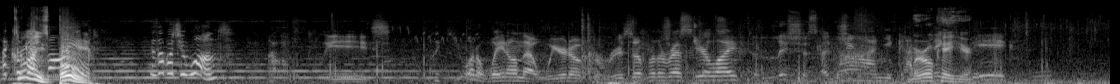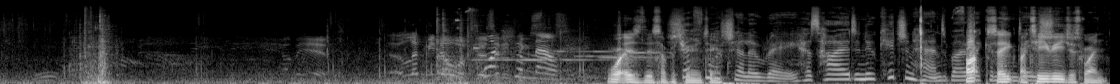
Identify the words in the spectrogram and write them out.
I could why get he's bald. Is that what you want? Please. Like, you wanna wait on that weirdo Caruso for the rest of your life? Delicious. Come on, you gotta We're okay here. big. Uh, let me know if there's Watch anything your mouth. What is this opportunity? Chef opportunity? Marcello Ray has hired a new kitchen hand by Fuck's sake, my TV just went.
